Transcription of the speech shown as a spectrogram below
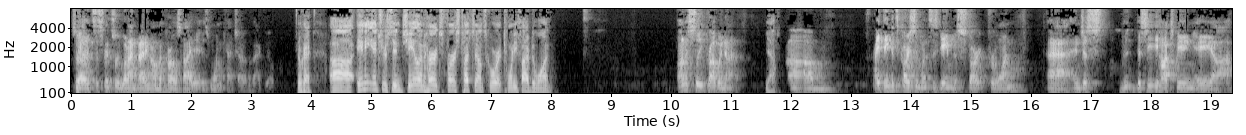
So yeah. it's essentially what I'm betting on with Carlos Hyde is one catch out of the backfield. Okay. Uh, any interest in Jalen Hurts' first touchdown score at 25 to 1? Honestly, probably not. Yeah. Um, I think it's Carson Wentz's game to start for one, uh, and just the, the Seahawks being a uh,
